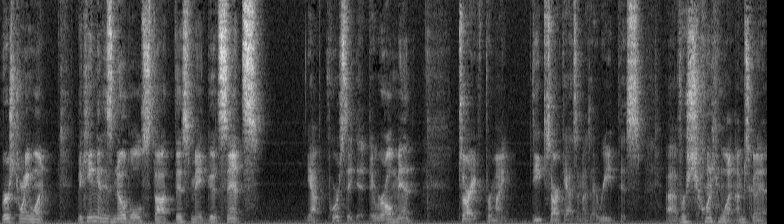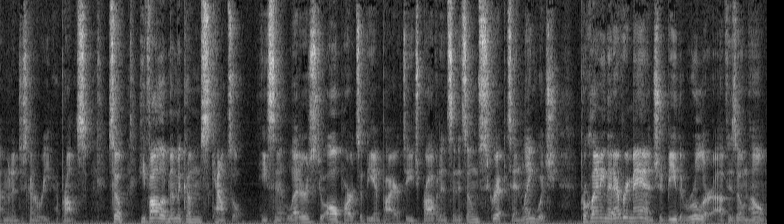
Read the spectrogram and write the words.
Verse 21 The king and his nobles thought this made good sense. Yeah, of course they did. They were all men. Sorry for my deep sarcasm as I read this. Uh, verse 21. I'm just gonna I'm gonna just gonna read. I promise. So he followed Memucan's counsel he sent letters to all parts of the empire, to each province in its own script and language, proclaiming that every man should be the ruler of his own home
